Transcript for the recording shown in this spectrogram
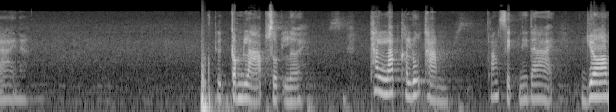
ได้นะ คือกำลาบสุดเลยท่านรับคลุธรรมทั้งสิบนี้ได้ ยอม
